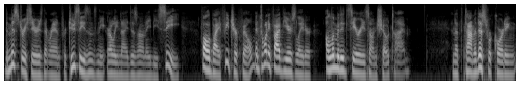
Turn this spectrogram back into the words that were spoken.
the mystery series that ran for two seasons in the early 90s on ABC, followed by a feature film, and 25 years later, a limited series on Showtime. And at the time of this recording,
